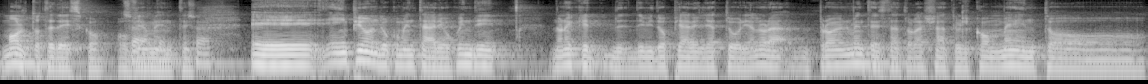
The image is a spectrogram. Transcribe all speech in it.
molto tedesco, Certo, ovviamente. certo. E, e in più è un documentario, quindi non è che de- devi doppiare gli attori. Allora, probabilmente è stato lasciato il commento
